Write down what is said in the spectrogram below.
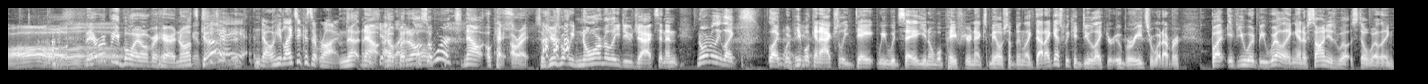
Oh, therapy boy over here. No, it's Look at good. that. No, he liked it because it rhymed. No, now, Yeah, no, like but it also worked. Now, okay, all right. So here's what we normally do, Jackson. And normally, like, like when people can actually date, we would say, you know, we'll pay for your next meal or something like that. I guess we could do like your Uber Eats or whatever. But if you would be willing, and if Sonia's will, still willing,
